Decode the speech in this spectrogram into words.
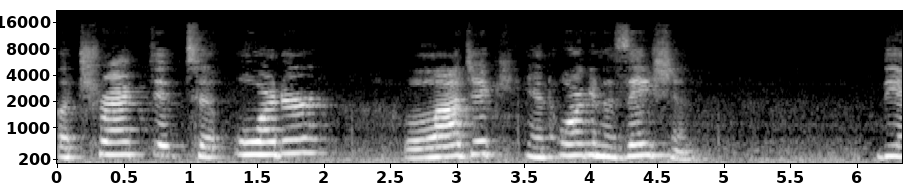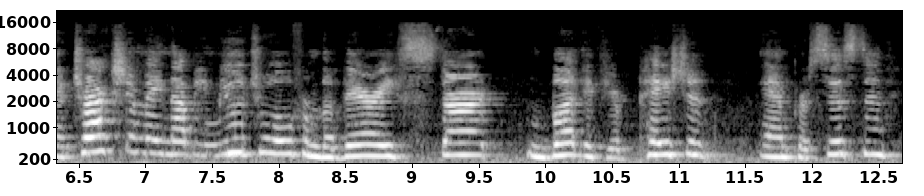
attracted to order, logic, and organization. The attraction may not be mutual from the very start, but if you're patient and persistent,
